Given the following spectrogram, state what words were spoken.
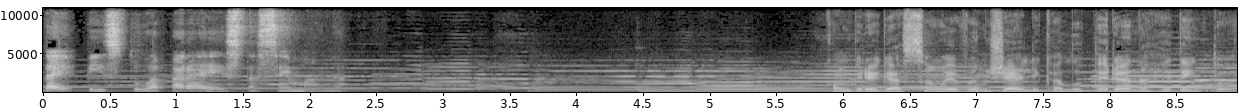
da epístola para esta semana. Congregação Evangélica Luterana Redentor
